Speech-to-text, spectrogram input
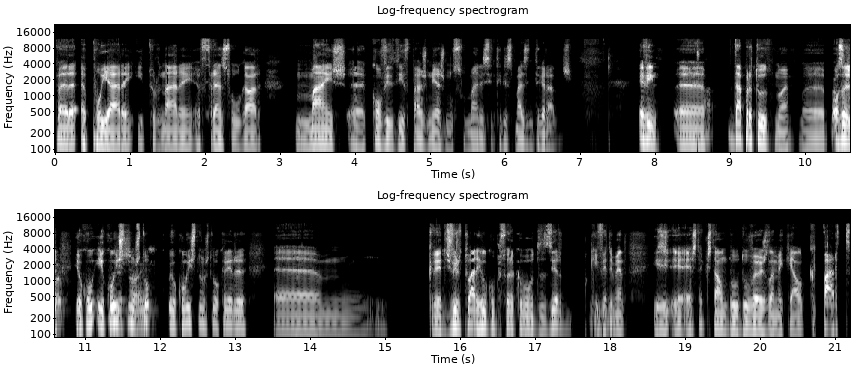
para apoiarem e tornarem a França o lugar mais uh, convidativo para as mulheres muçulmanas sentirem-se mais integradas. Enfim, uh, dá para tudo, não é? Uh, ou seja, eu, eu, com isto não estou, eu com isto não estou a querer, uh, querer desvirtuar aquilo que o professor acabou de dizer, porque uhum. efetivamente esta questão do, do véu islâmico é algo que parte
